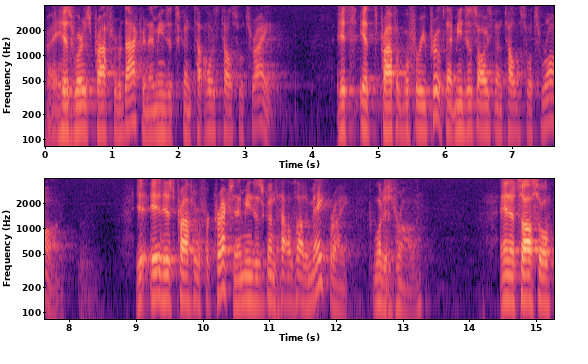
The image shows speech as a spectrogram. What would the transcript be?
Right? His word is profitable doctrine. That means it's going to always tell us what's right. It's, it's profitable for reproof. That means it's always going to tell us what's wrong. It, it is profitable for correction. That means it's going to tell us how to make right what is wrong. And it's also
